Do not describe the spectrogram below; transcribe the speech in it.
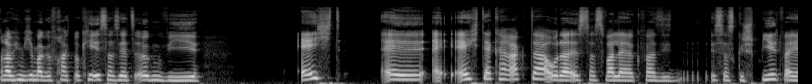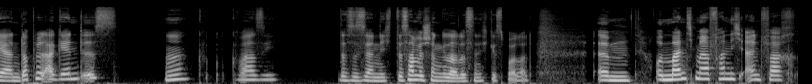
Und habe ich mich immer gefragt, okay, ist das jetzt irgendwie echt, äh, echt der Charakter oder ist das, weil er quasi, ist das gespielt, weil er ein Doppelagent ist? Ne? Qu- Quasi. Das ist ja nicht, das haben wir schon gesagt, das ist nicht gespoilert. Ähm, und manchmal fand ich einfach,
